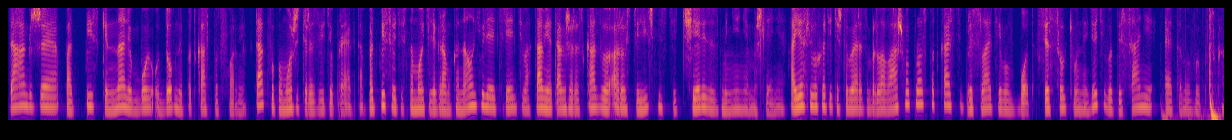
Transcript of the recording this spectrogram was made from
также подписки на любой удобный подкаст-платформе. Так вы поможете развитию проекта. Подписывайтесь на мой телеграм-канал Юлия Терентьева. Там я также рассказываю о росте личности через изменение мышления. А если вы хотите, чтобы я разобрала ваш вопрос в подкасте, присылайте его в бот. Все ссылки вы найдете в описании этого выпуска.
